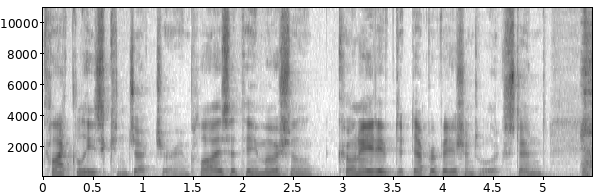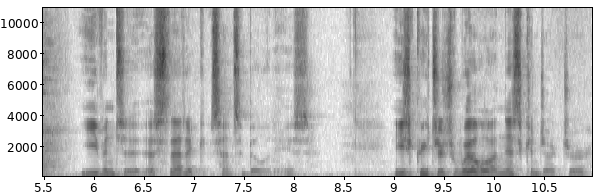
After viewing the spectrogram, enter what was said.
Cleckley's conjecture implies that the emotional conative de- deprivations will extend even to aesthetic sensibilities. These creatures will, on this conjecture,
